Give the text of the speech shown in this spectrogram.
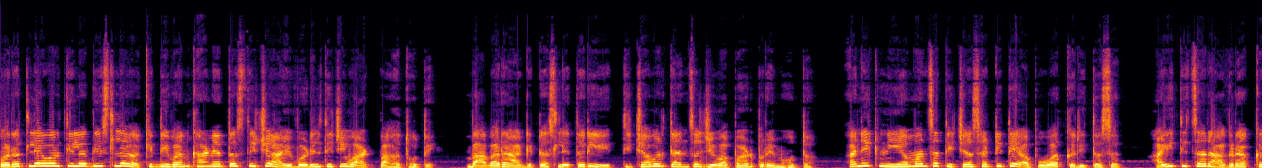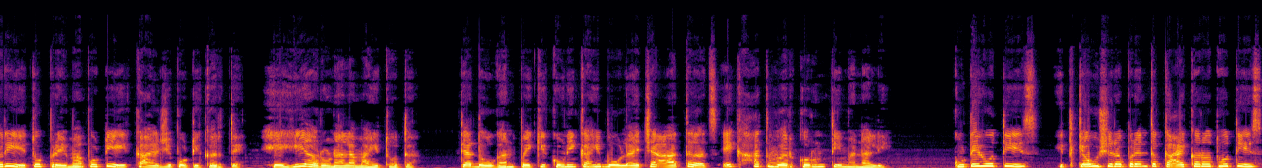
परतल्यावर तिला दिसलं की दिवाणखाण्यातच तिचे आई वडील तिची वाट पाहत होते. बाबा रागीट असले तरी तिच्यावर त्यांचं जीवापाड प्रेम होतं. अनेक नियमांचा तिच्यासाठी ते अपवाद करीत असत. आई तिचा रागराग करी तो प्रेमापोटी काळजीपोटी करते. हेही अरुणाला माहीत होतं. त्या दोघांपैकी कोणी काही बोलायच्या आतच एक हात वर करून ती म्हणाली कुठे होतीस? इतक्या उशिरापर्यंत काय करत होतीस?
